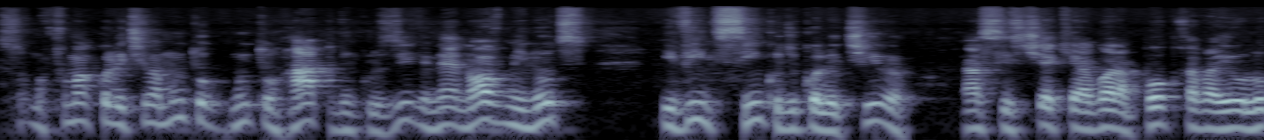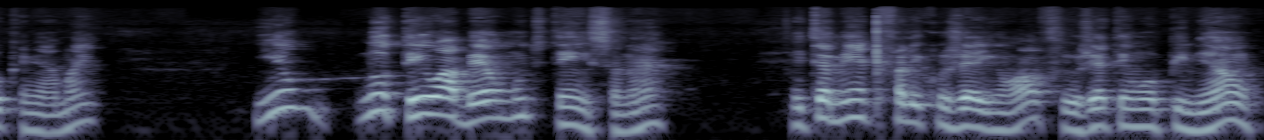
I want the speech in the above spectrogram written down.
foi uma coletiva muito, muito rápida, inclusive, né? 9 minutos e 25 de coletiva. Assisti aqui agora há pouco, estava eu, o Luca e minha mãe. E eu notei o Abel muito tenso, né? E também aqui falei com o Gé em off, o Gé tem uma opinião,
